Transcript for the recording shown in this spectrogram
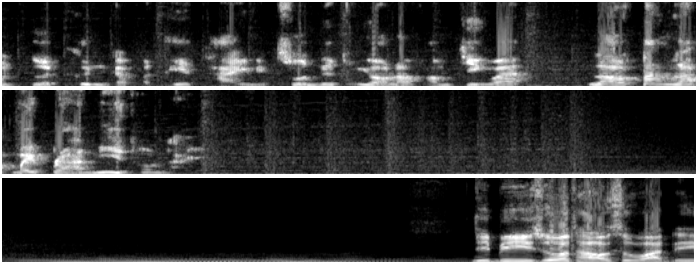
มันเกิดขึ้นกับประเทศไทยเนี่ยส่วนหนึงต้องยอมรับความจริงว่า เราตั้งรับไม่ปราณีตเท่าไหร่ ดีบีสัวเถาสวัสดี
